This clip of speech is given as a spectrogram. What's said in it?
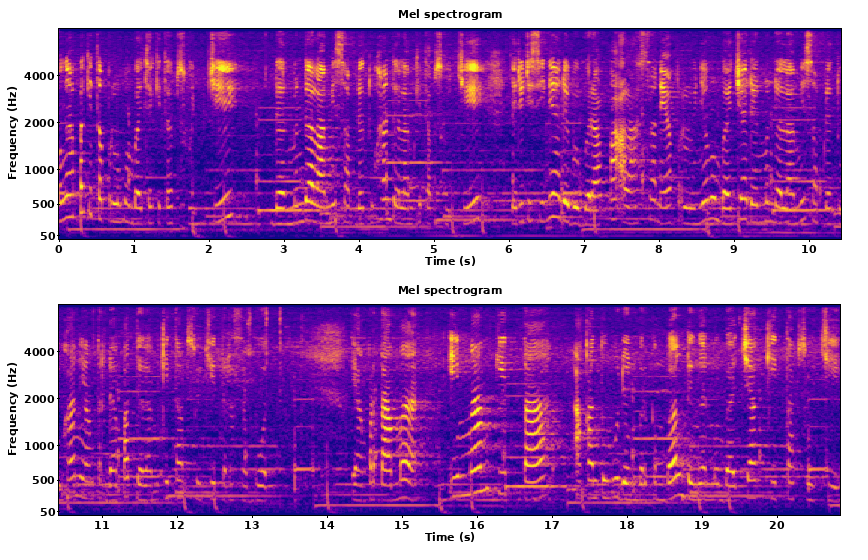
Mengapa kita perlu membaca kitab suci dan mendalami sabda Tuhan dalam kitab suci? Jadi di sini ada beberapa alasan ya perlunya membaca dan mendalami sabda Tuhan yang terdapat dalam kitab suci tersebut. Yang pertama, iman kita akan tumbuh dan berkembang dengan membaca kitab suci.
